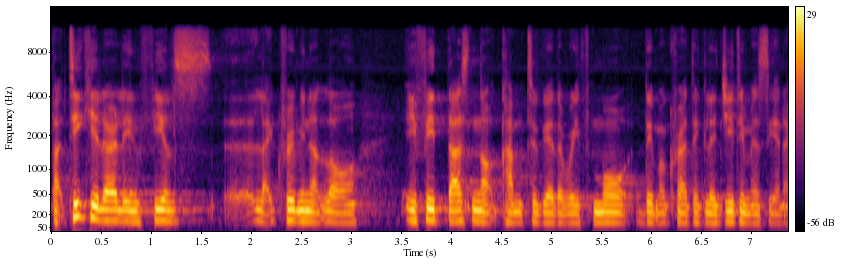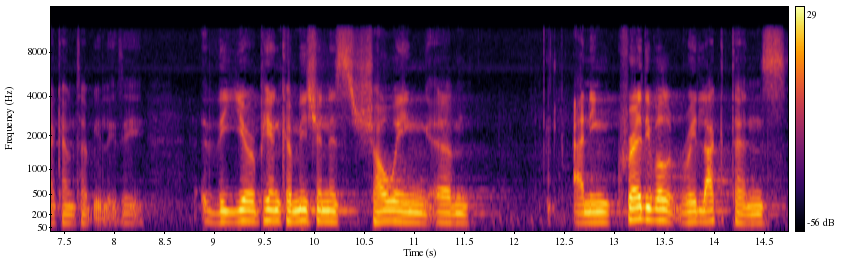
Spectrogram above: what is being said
particularly in fields uh, like criminal law, if it does not come together with more democratic legitimacy and accountability. The European Commission is showing um, an incredible reluctance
